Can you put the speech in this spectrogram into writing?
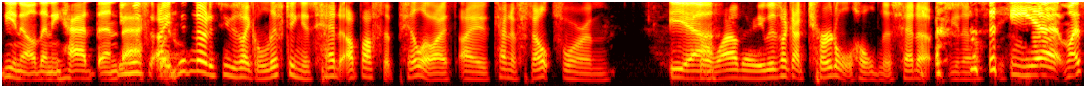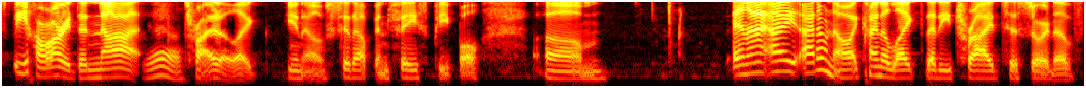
you know, than he had been He back. was. I when- did notice he was like lifting his head up off the pillow. I I kind of felt for him Yeah, for a while there. He was like a turtle holding his head up. You know. Yeah. It must be hard to not yeah. try to like you know sit up and face people. Um, and I, I, I don't know. I kind of liked that he tried to sort of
